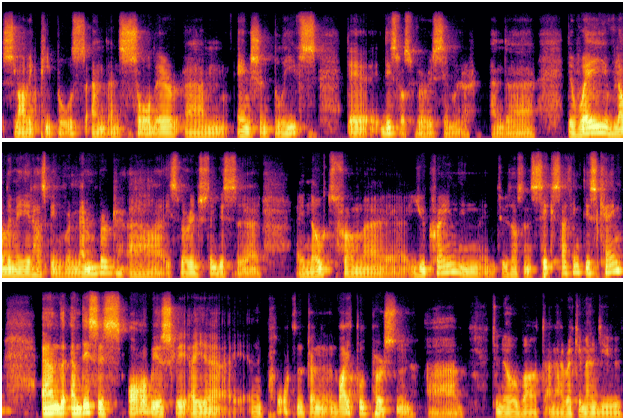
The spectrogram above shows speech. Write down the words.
Slavic peoples and, and saw their um, ancient beliefs, they, this was very similar. And uh, the way Vladimir has been remembered uh, is very interesting. This is a, a note from uh, Ukraine in, in 2006, I think this came. And, and this is obviously a, uh, an important and vital person uh, to know about. And I recommend you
